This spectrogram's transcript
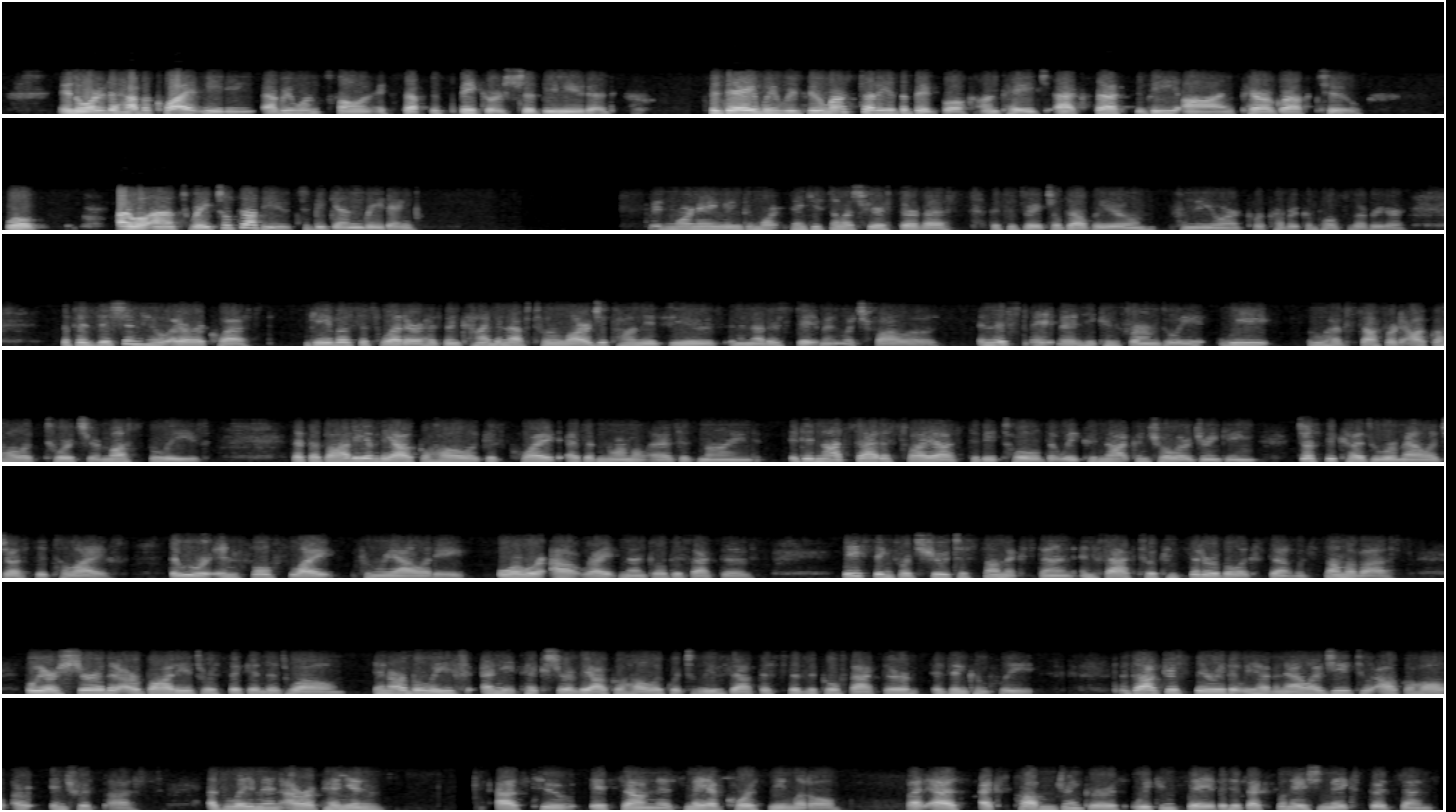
In order to have a quiet meeting, everyone's phone except the speaker's should be muted. Today, we resume our study of the Big Book on page XXVI, paragraph 2. Well, I will ask Rachel W. to begin reading. Good morning and good morning. Thank you so much for your service. This is Rachel W. from New York, recovered compulsive overeater. The physician who, at our request, gave us this letter has been kind enough to enlarge upon these views in another statement which follows. In this statement, he confirms we, we who have suffered alcoholic torture must believe that the body of the alcoholic is quite as abnormal as his mind. It did not satisfy us to be told that we could not control our drinking just because we were maladjusted to life, that we were in full flight from reality, or were outright mental defectives. These things were true to some extent, in fact, to a considerable extent with some of us, but we are sure that our bodies were thickened as well. In our belief, any picture of the alcoholic which leaves out this physical factor is incomplete. The doctor's theory that we have an allergy to alcohol uh, interests us. As laymen, our opinion as to its soundness may, of course, mean little, but as ex problem drinkers, we can say that his explanation makes good sense.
